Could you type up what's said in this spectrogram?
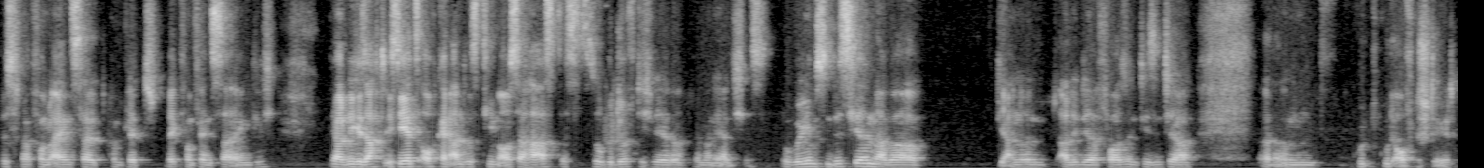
bist du von 1 halt komplett weg vom Fenster eigentlich. Ja, und wie gesagt, ich sehe jetzt auch kein anderes Team außer Haas, das so bedürftig wäre, wenn man ehrlich ist. Williams ein bisschen, aber die anderen, alle, die davor sind, die sind ja ähm, gut, gut aufgestellt.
